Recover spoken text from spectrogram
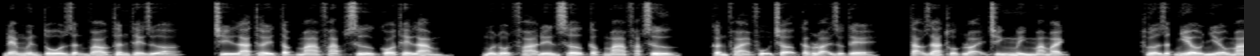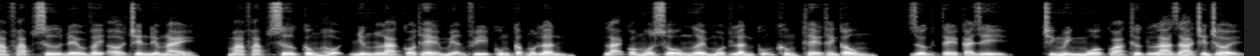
đem nguyên tố dẫn vào thân thể giữa, chỉ là thấy tập ma pháp sư có thể làm, muốn đột phá đến sơ cấp ma pháp sư, cần phải phụ trợ các loại dược tề, tạo ra thuộc loại chính mình ma mạch. Hứa rất nhiều nhiều ma pháp sư đều vây ở trên điểm này, ma pháp sư công hội nhưng là có thể miễn phí cung cấp một lần, lại có một số người một lần cũng không thể thành công, dược tê cái gì, chính mình mua quả thực là giá trên trời,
